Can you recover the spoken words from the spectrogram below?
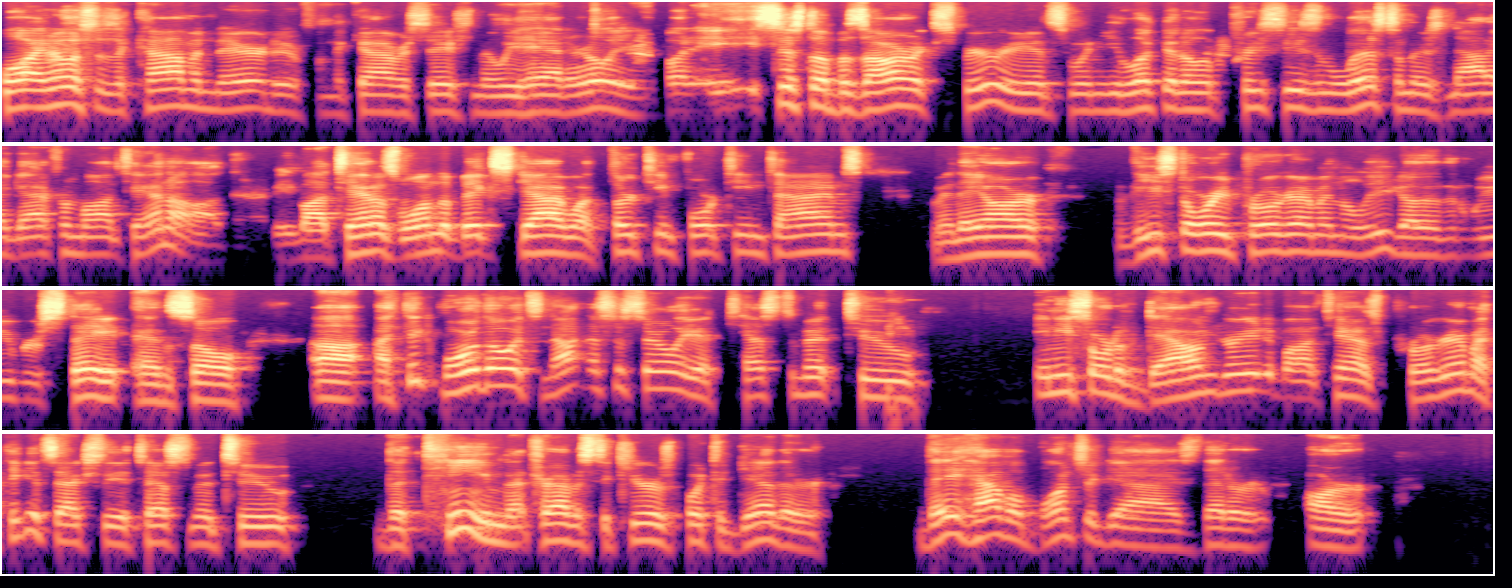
Well, I know this is a common narrative from the conversation that we had earlier, but it's just a bizarre experience when you look at a preseason list and there's not a guy from Montana on there. I mean, Montana's won the big sky, what, 13, 14 times? I mean, they are the storied program in the league other than Weber State. And so uh, I think more, though, it's not necessarily a testament to any sort of downgrade of Montana's program. I think it's actually a testament to the team that Travis DeCuire has put together. They have a bunch of guys that are are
